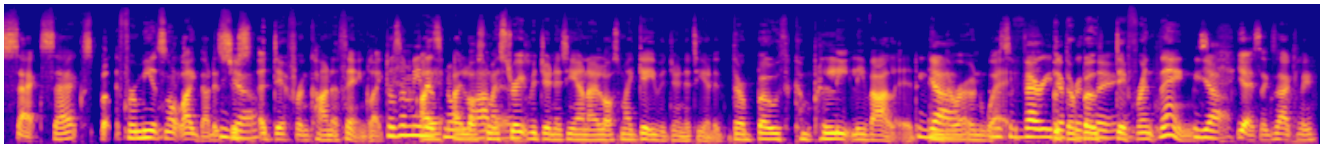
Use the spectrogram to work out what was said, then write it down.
sex sex but for me it's not like that it's just Yeah. a different kind of thing like doesn't mean I, it's not I lost my straight virginity and I lost my gay virginity and it, they're both completely valid in their own way It's a very but they're both thing. different things Yeah. yes exactly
